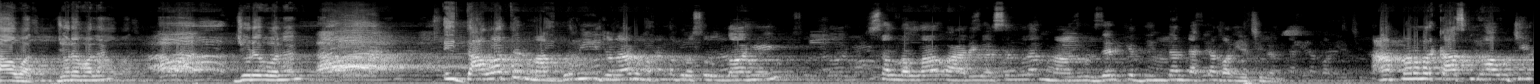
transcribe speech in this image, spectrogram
দাওয়াত, জোরে বলেন। জোরে বলেন। এই দাওয়াতের মাধ্যমেই জনাব মোহাম্মদ রসুল্লাহ মানুষদেরকে নেককার বানিয়েছিলেন। আপনার আমার কাজ কি হওয়া উচিত?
